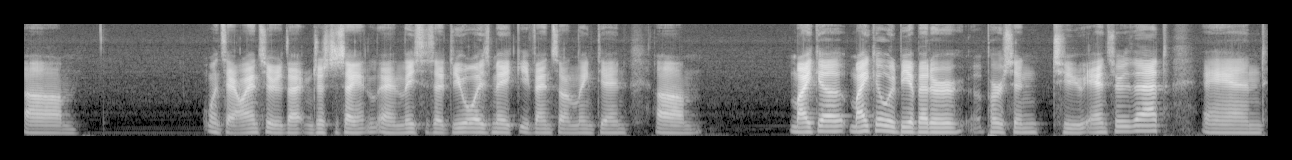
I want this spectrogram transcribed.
Um, one second, I'll answer that in just a second. And Lisa said, "Do you always make events on LinkedIn?" Um, Micah, Micah would be a better person to answer that, and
